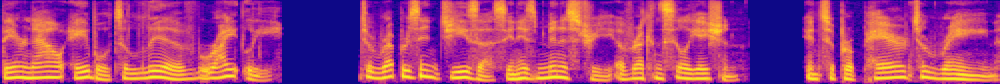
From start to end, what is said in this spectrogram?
they are now able to live rightly, to represent Jesus in his ministry of reconciliation, and to prepare to reign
